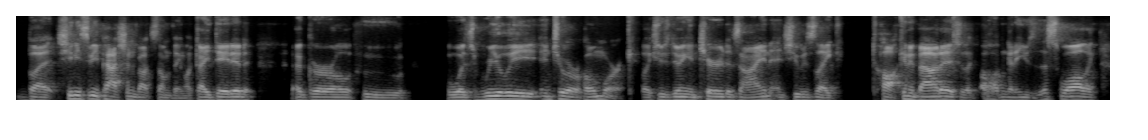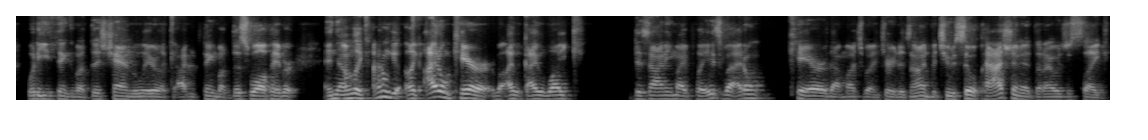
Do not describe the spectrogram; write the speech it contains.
But she needs to be passionate about something. Like I dated a girl who was really into her homework. Like she was doing interior design and she was like talking about it. She's like, Oh, I'm gonna use this wall. Like, what do you think about this chandelier? Like, I'm thinking about this wallpaper. And I'm like, I don't get like I don't care. I, I like designing my place, but I don't care that much about interior design. But she was so passionate that I was just like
